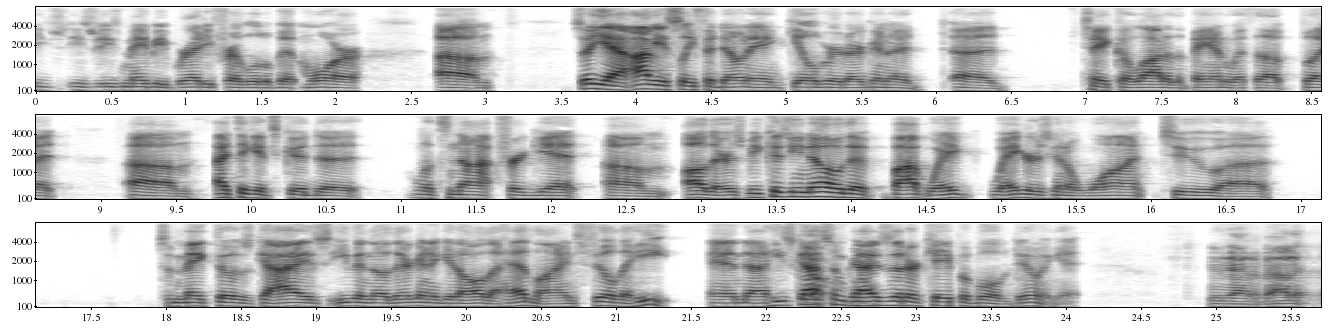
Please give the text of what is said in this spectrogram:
he's he's, he's maybe ready for a little bit more. Um, so yeah, obviously Fidone and Gilbert are gonna uh take a lot of the bandwidth up, but um I think it's good to let's not forget um others because you know that Bob Wager is gonna want to uh to make those guys, even though they're going to get all the headlines, feel the heat. And uh, he's got yep. some guys that are capable of doing it. No doubt about it.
